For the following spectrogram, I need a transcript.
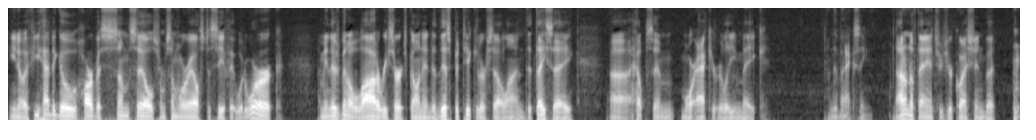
you know if you had to go harvest some cells from somewhere else to see if it would work, I mean, there's been a lot of research gone into this particular cell line that they say uh, helps them more accurately make the vaccine. I don't know if that answers your question, but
